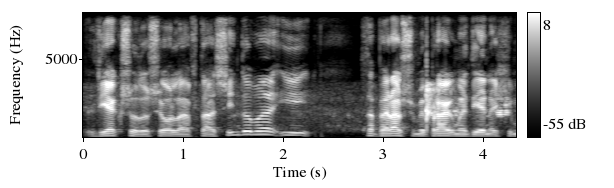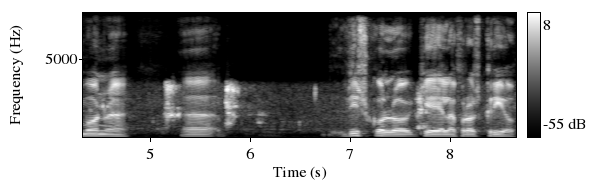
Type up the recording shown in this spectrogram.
διέξοδο σε όλα αυτά σύντομα ή θα περάσουμε πράγματι ένα χειμώνα δύσκολο και ελαφρώς κρύο;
